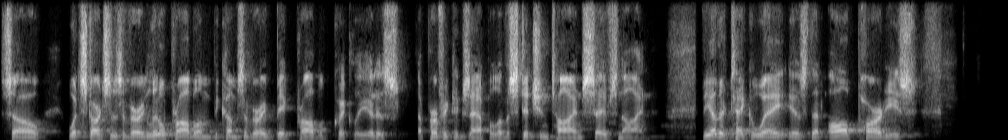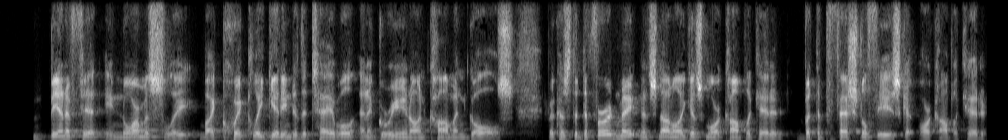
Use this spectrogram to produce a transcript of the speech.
So, what starts as a very little problem becomes a very big problem quickly. It is a perfect example of a stitch in time saves nine. The other takeaway is that all parties benefit enormously by quickly getting to the table and agreeing on common goals. Because the deferred maintenance not only gets more complicated, but the professional fees get more complicated.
